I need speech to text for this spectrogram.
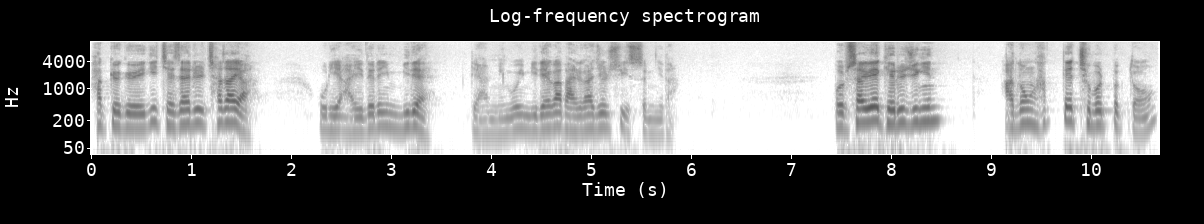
학교 교육이 제자리를 찾아야 우리 아이들의 미래, 대한민국의 미래가 밝아질 수 있습니다. 법사위에 계류 중인 아동학대처벌법도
